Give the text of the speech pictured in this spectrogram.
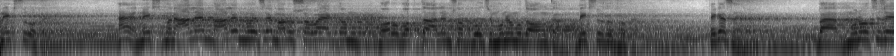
নেক্সট সুরতে। হ্যাঁ নেক্সট মানে আলেম আলেম হয়েছে, মানুষ সবাই একদম বড় বক্তা, আলেম সব বলছে, মনের মতো অহংকার। নেক্সট সুরতে ধোকা। ঠিক আছে? বা মনে হচ্ছে যে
